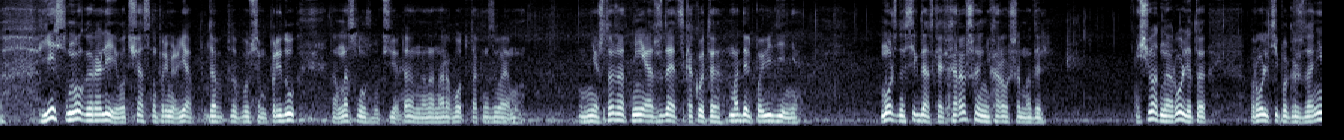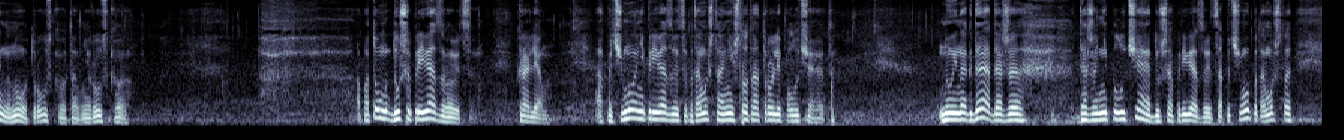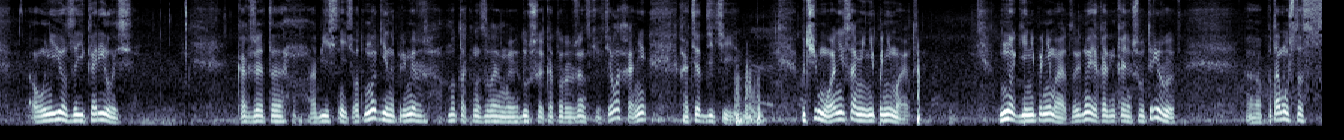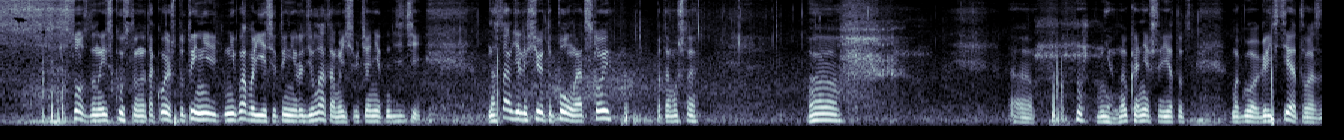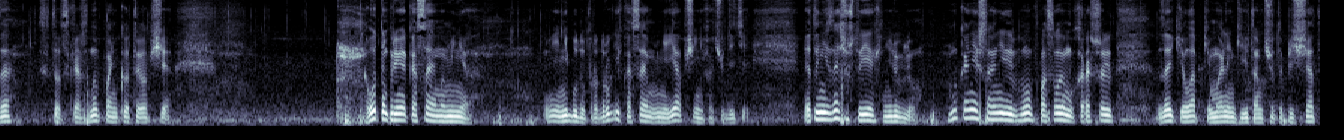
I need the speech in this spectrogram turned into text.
есть много ролей. Вот сейчас, например, я, допустим, приду там на службу к себе, да, на, на работу так называемую. Мне что же от меня ожидается какой-то модель поведения? Можно всегда сказать, хорошая, нехорошая модель. Еще одна роль это роль типа гражданина, ну вот русского, там не русского. А потом души привязываются к ролям. А почему они привязываются? Потому что они что-то от роли получают. Но иногда даже, даже не получая, душа привязывается. А почему? Потому что у нее заикарилось как же это объяснить? Вот многие, например, ну так называемые души, которые в женских телах, они хотят детей. Почему? Они сами не понимают. Многие не понимают. Ну, я, конечно, утрирую. А, потому что создано искусственно такое, что ты не, не баба, если ты не родила, там, если у тебя нет детей. На самом деле все это полный отстой, потому что э, э, Не, ну, конечно, я тут могу огрести от вас, да? Кто-то скажет, ну, Панько, ты вообще... Вот, например, касаемо меня. Я не буду про других, касаемо меня. Я вообще не хочу детей. Это не значит, что я их не люблю. Ну, конечно, они ну, по-своему хороши. Зайки, лапки маленькие, там что-то пищат.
